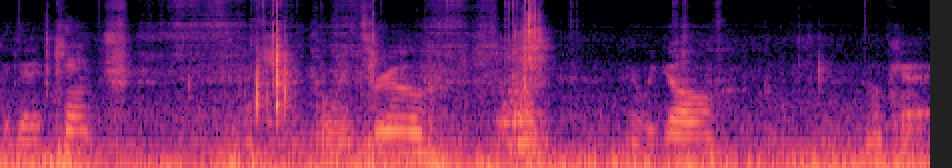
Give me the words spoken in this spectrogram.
to get it kinked. Pull it through. There we go. Okay.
